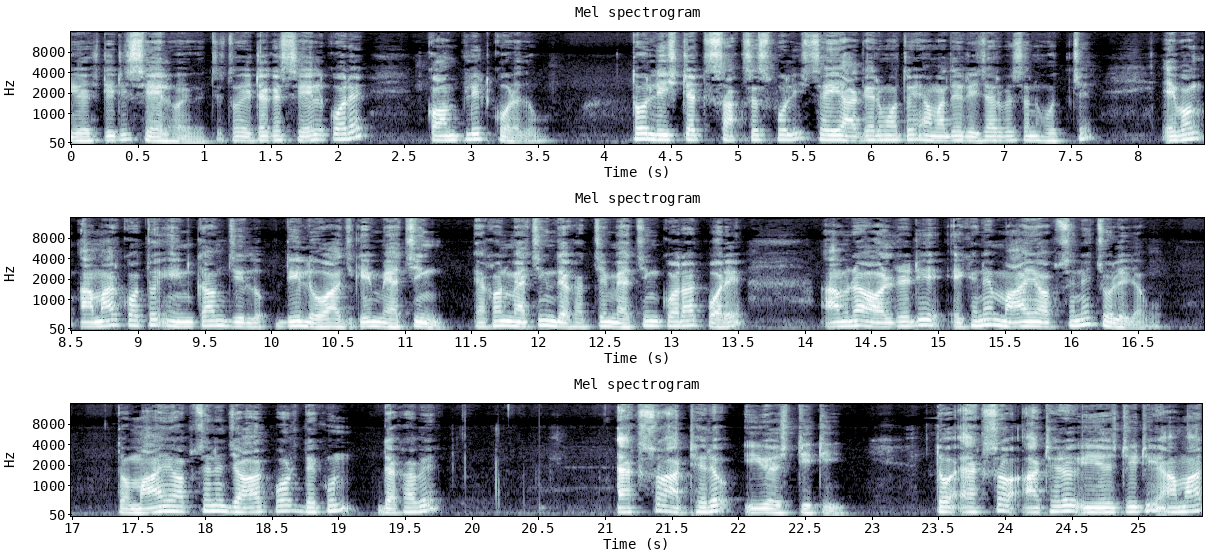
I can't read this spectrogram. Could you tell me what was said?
ইউএসডিটি সেল হয়ে গেছে। তো এটাকে সেল করে কমপ্লিট করে দেবো। তো লিস্টেড সাকসেসফুলি সেই আগের মতোই আমাদের রিজার্ভেশন হচ্ছে। এবং আমার কত ইনকাম দিল দিল আজকে ম্যাচিং এখন ম্যাচিং দেখাচ্ছে। ম্যাচিং করার পরে আমরা অলরেডি এখানে মাই অপশানে চলে যাব। তো মাই অপশানে যাওয়ার পর দেখুন, দেখাবে একশো আঠেরো ইউএসডিটি তো একশো আঠেরো ইউএসডিটি আমার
